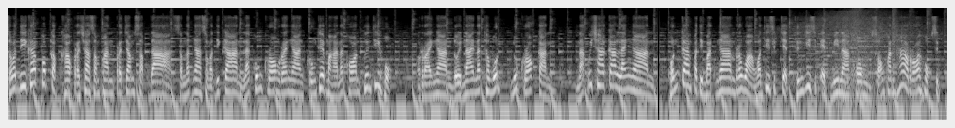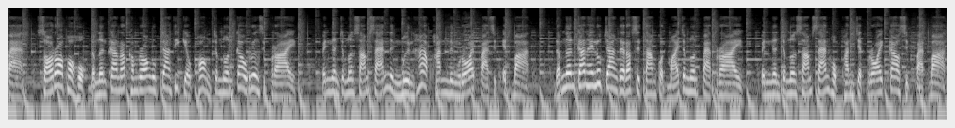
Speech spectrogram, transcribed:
สวัสดีครับ พบกับข่าวประชาสัมพันธ์ประจำสัปดาห์ สำนักงานสวัสดิการและคุ้มครองแรงงานกรุงเทพมหานครพื้นที่ 6 รายงานโดยนายนัทวุฒินุเคราะห์กัน นักวิชาการแรงงาน ผลการปฏิบัติงานระหว่างวันที่ 17 ถึง 21 มีนาคม 2568 สรพ6ดำเนินการรับคำร้องลูกจ้างที่เกี่ยวข้องจำนวน 9 เรื่อง 10 ราย เป็นเงินจำนวน 315,181 บาทดำเนินการให้ลูกจ้างได้รับสิทธิตามกฎหมายจำนวน 8 ราย เป็นเงินจำนวน 36,798 บาท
